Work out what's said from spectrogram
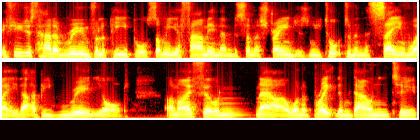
if you just had a room full of people, some of your family members, some are strangers, and you talk to them in the same way, that'd be really odd. And I feel now I want to break them down into,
